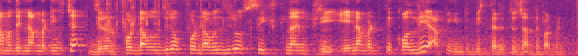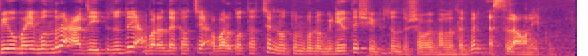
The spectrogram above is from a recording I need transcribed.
আমাদের নাম্বারটি হচ্ছে zero four double zero four double zero six nine three এই নাম্বারটিতে কল দিয়ে আপনি কিন্তু বিস্তারিত জানতে পারবেন। প্রিয় ভাই বন্ধুরা, আজ এই পর্যন্তই। আবার দেখা হচ্ছে আবার কথা হচ্ছে নতুন কোনো ভিডিওতে সেই পর্যন্ত সবাই ভালো থাকবেন। আসসালামু আলাইকুম।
